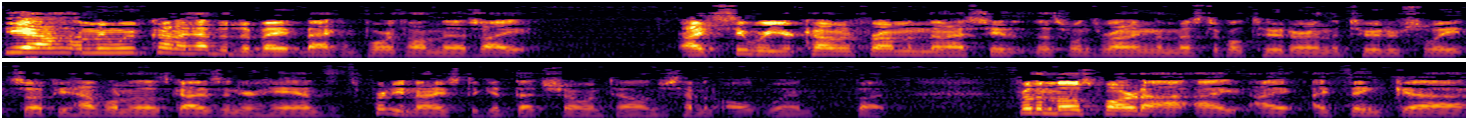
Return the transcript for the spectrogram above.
Yeah, I mean we've kind of had the debate back and forth on this. I I see where you're coming from, and then I see that this one's running the Mystical Tutor and the Tutor Suite. So if you have one of those guys in your hands, it's pretty nice to get that show and tell and just have an alt win. But for the most part, I I, I think uh,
